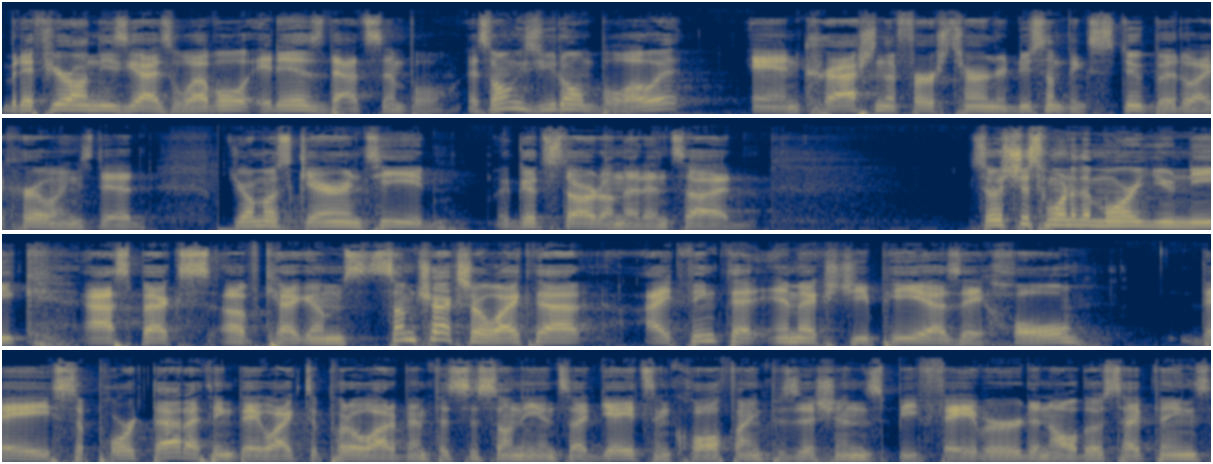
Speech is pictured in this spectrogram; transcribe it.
but if you're on these guys' level, it is that simple. As long as you don't blow it and crash in the first turn or do something stupid like Herlings did, you're almost guaranteed a good start on that inside. So it's just one of the more unique aspects of Kegums. Some tracks are like that. I think that MXGP as a whole they support that. I think they like to put a lot of emphasis on the inside gates and qualifying positions, be favored, and all those type things.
